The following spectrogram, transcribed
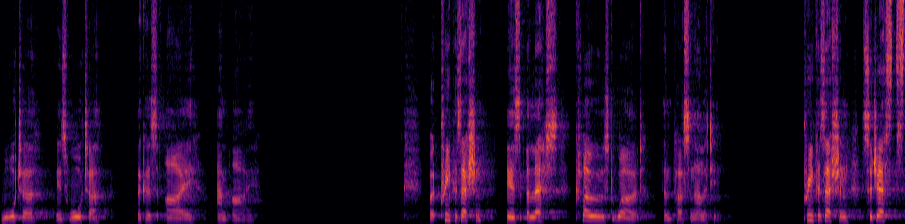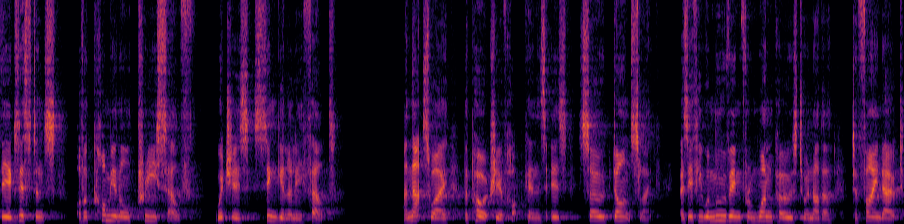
Water is water because I am I. But prepossession is a less closed word than personality. Prepossession suggests the existence of a communal pre self, which is singularly felt. And that's why the poetry of Hopkins is so dance like, as if he were moving from one pose to another to find out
